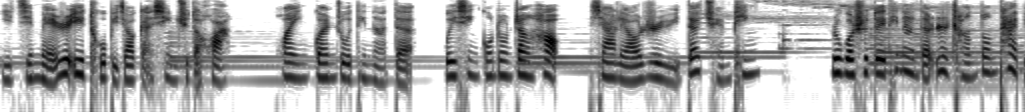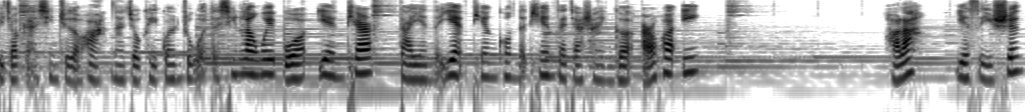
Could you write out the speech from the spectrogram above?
以及每日一图比较感兴趣的话，欢迎关注缇娜的微信公众账号“瞎聊日语”的全拼。如果是对 Tina 的日常动态比较感兴趣的话，那就可以关注我的新浪微博“燕天儿”，大雁的雁，天空的天，再加上一个儿化音。好啦，夜色已深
